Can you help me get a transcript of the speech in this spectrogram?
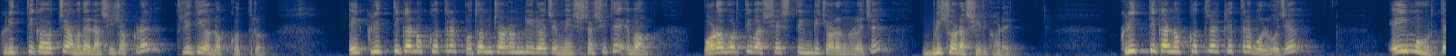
কৃত্তিকা হচ্ছে আমাদের রাশিচক্রের তৃতীয় নক্ষত্র। এই কৃত্তিকা নক্ষত্রের প্রথম চরণটি রয়েছে মেষ রাশিতে এবং পরবর্তী বা শেষ তিনটি চরণ রয়েছে বৃষ রাশির ঘরে। কৃত্তিকা নক্ষত্রের ক্ষেত্রে বলব যে, এই মুহূর্তে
